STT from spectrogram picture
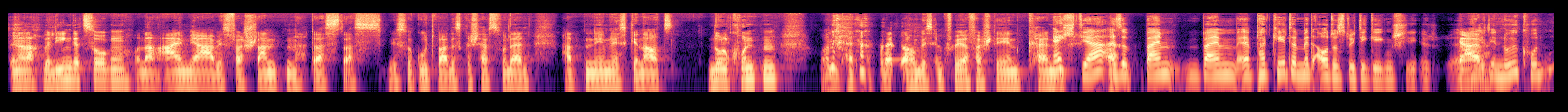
Bin dann nach Berlin gezogen und nach einem Jahr habe ich verstanden, dass das nicht so gut war, das Geschäftsmodell. Hatten nämlich genau null Kunden und hätte vielleicht auch ein bisschen früher verstehen können. Echt, ja? Also beim, beim äh, Pakete mit Autos durch die Gegend äh, ja, null Kunden?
